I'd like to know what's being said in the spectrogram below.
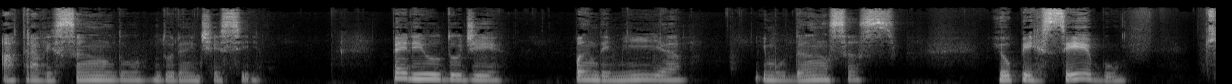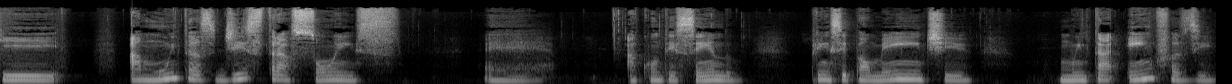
atravessando durante esse período de pandemia e mudanças. Eu percebo que há muitas distrações é, acontecendo, principalmente muita ênfase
